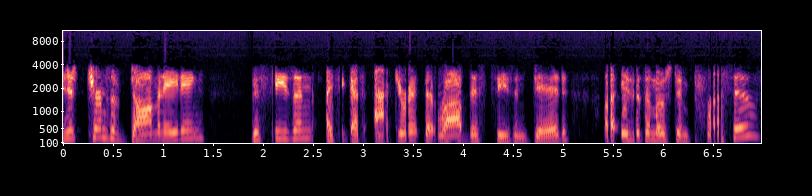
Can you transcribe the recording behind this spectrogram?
just in terms of dominating this season, I think that's accurate that Rob this season did. Uh, is it the most impressive?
